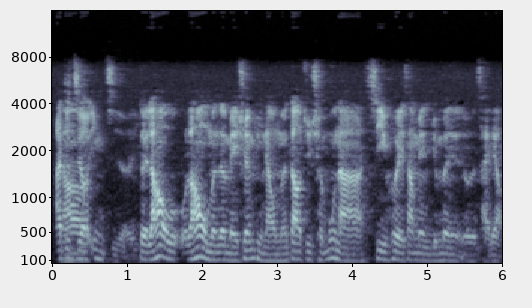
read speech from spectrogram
啊，就只有硬纸而已。对，然后我然后我们的美宣品啊，我们道具全部拿系会上面原本有的材料，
